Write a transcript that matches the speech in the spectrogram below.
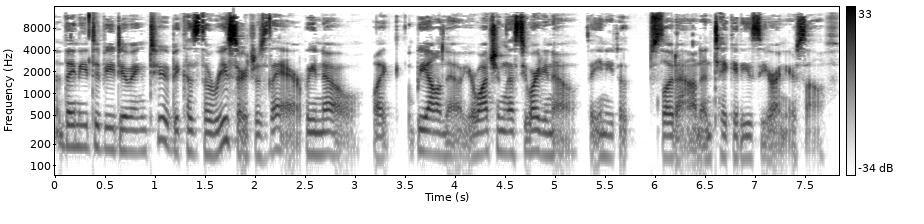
they need to be doing too because the research is there. We know, like we all know you're watching this. You already know that you need to slow down and take it easier on yourself.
